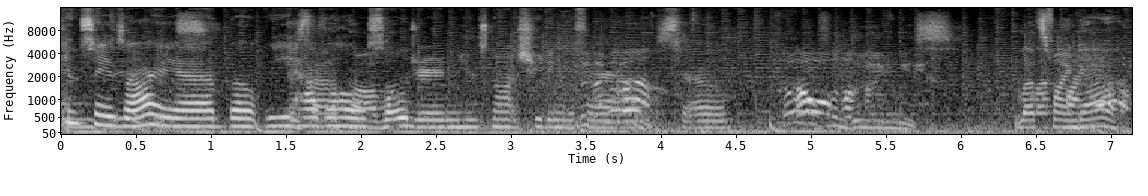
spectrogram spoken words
Can say Zarya, but we have a a whole soldier and who's not shooting the Pharah, so. How often do you miss? Let's find out.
